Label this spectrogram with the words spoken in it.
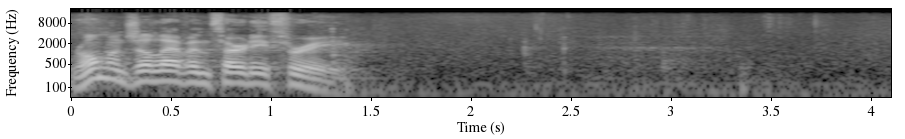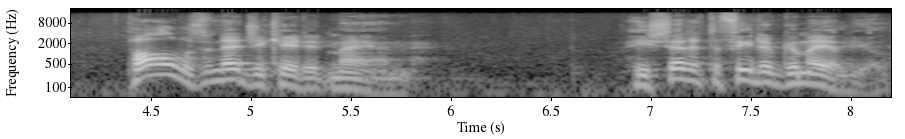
Romans 11:33. Paul was an educated man. He sat at the feet of Gamaliel.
